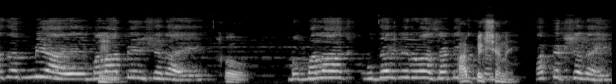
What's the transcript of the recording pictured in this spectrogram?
आता मी आहे मला पेन्शन आहे. हो. मग मला उदरनिर्वाहासाठी अपेक्षा नाही. अपेक्षा नाही.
